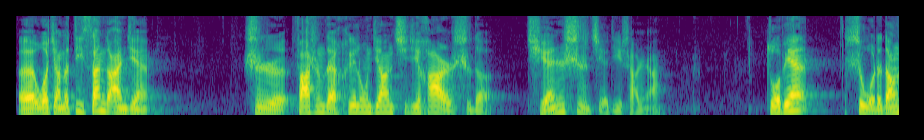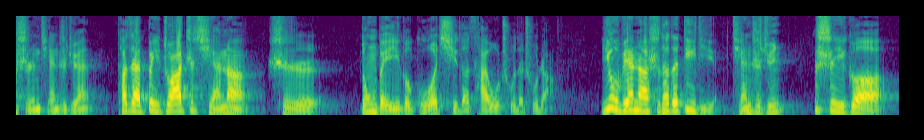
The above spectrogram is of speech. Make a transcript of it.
呃，我讲的第三个案件，是发生在黑龙江齐齐哈尔市的田氏姐弟杀人案。左边是我的当事人田志娟，他在被抓之前呢是。东北一个国企的财务处的处长，右边呢是他的弟弟田志军，是一个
